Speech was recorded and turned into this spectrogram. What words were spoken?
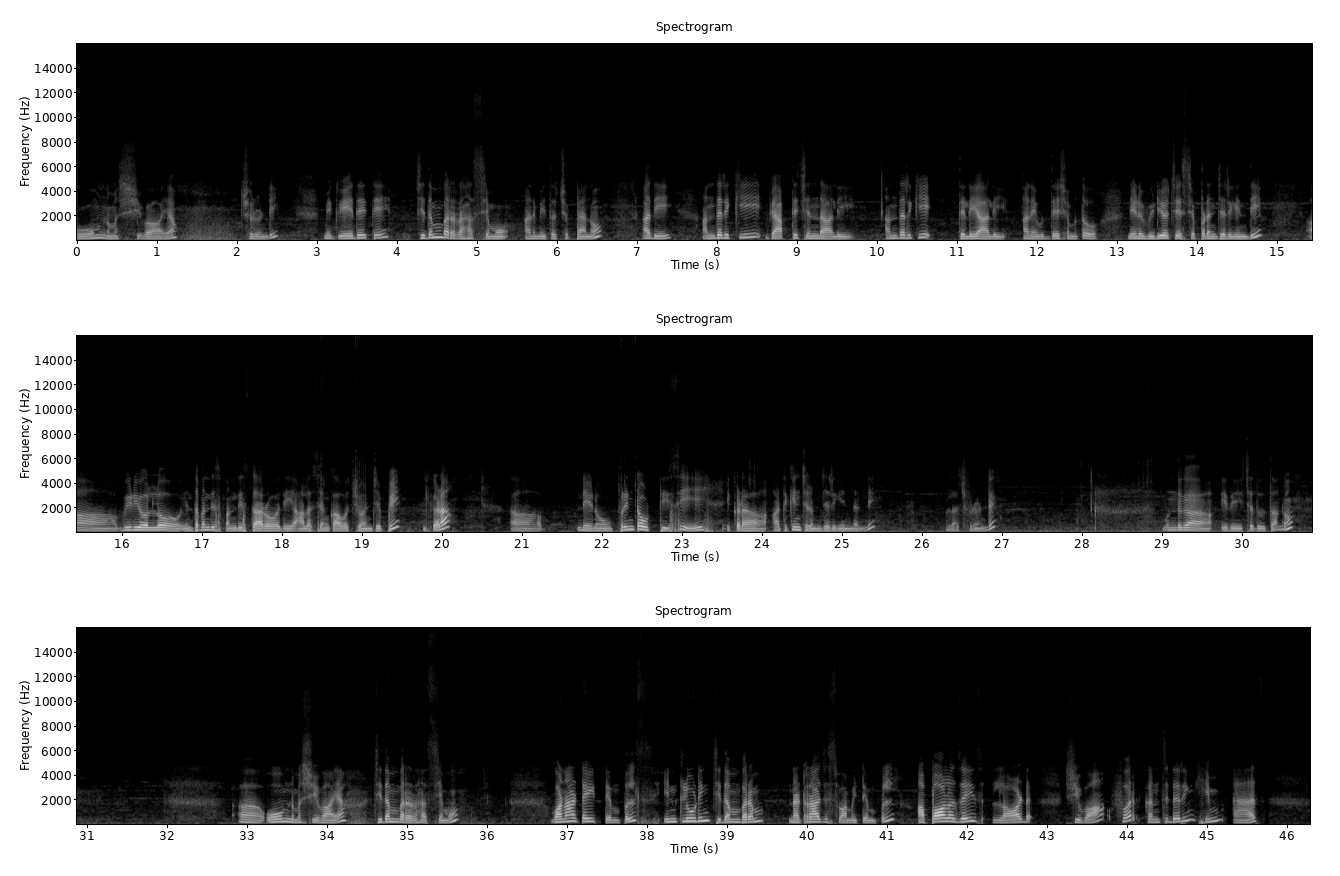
ఓం నమ శివాయ. చూడండి మీకు ఏదైతే చిదంబర రహస్యమో అని మీతో చెప్పానో అది అందరికీ వ్యాప్తి చెందాలి అందరికీ తెలియాలి అనే ఉద్దేశంతో నేను వీడియో చేసి చెప్పడం జరిగింది. వీడియోల్లో ఎంతమంది స్పందిస్తారో అది ఆలస్యం కావచ్చు అని చెప్పి ఇక్కడ నేను ప్రింటౌట్ తీసి ఇక్కడ అతికించడం జరిగిందండి. ఇలా చూడండి. ముందుగా ఇది చదువుతాను. ఓం నమ శివాయ. చిదంబర రహస్యము. One nought eight temples including Chidambaram Natarajaswami temple apologise Lord Shiva for considering him as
